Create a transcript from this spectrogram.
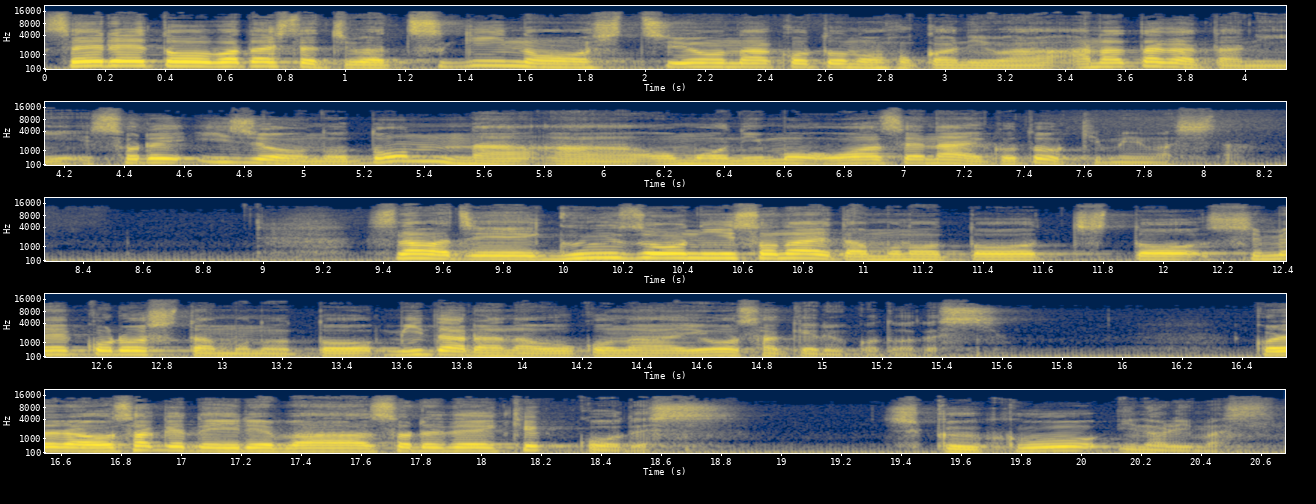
精霊と私たちは次の必要なことの他にはあなた方にそれ以上のどんな重荷も負わせないことを決めました。すなわち偶像に備えたものと血と締め殺したものとみだらな行いを避けることです。これらを避けていればそれで結構です。祝福を祈ります。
